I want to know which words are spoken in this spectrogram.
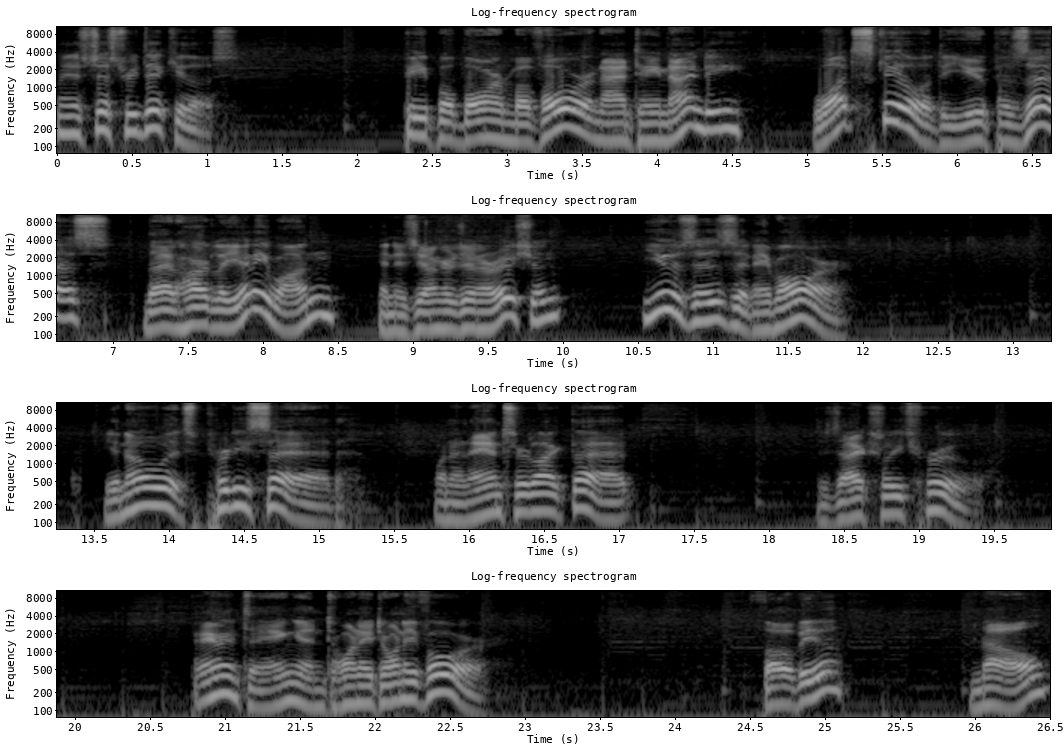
Mean, it's just ridiculous. People born before 1990, what skill do you possess that hardly anyone in his younger generation uses anymore. You know, it's pretty sad when an answer like that is actually true. Parenting in 2024. Phobia? No.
